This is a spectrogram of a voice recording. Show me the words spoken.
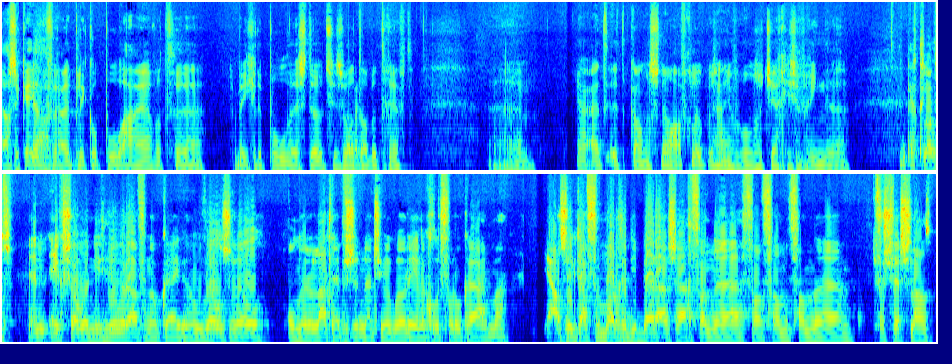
als ik even ja. vooruitblik op Pool A, wat uh, een beetje de pool des doods is wat dat betreft. Uh, ja, het, het kan snel afgelopen zijn voor onze Tsjechische vrienden. Dat klopt. En ik zou er niet heel raar van op kijken. Hoewel ze wel onder de lat hebben ze natuurlijk wel redelijk goed voor elkaar. Maar ja, als ik daar vanmorgen die Berra zag van, uh, van, van, van, uh, van Zwitserland.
